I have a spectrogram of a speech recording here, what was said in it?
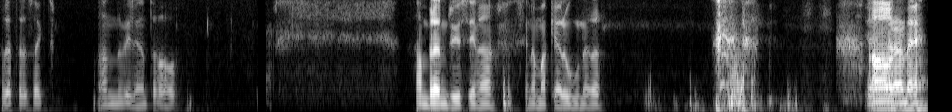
rättare sagt. Han vill jag inte ha. Han brände ju sina, sina makaroner där. Ja.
